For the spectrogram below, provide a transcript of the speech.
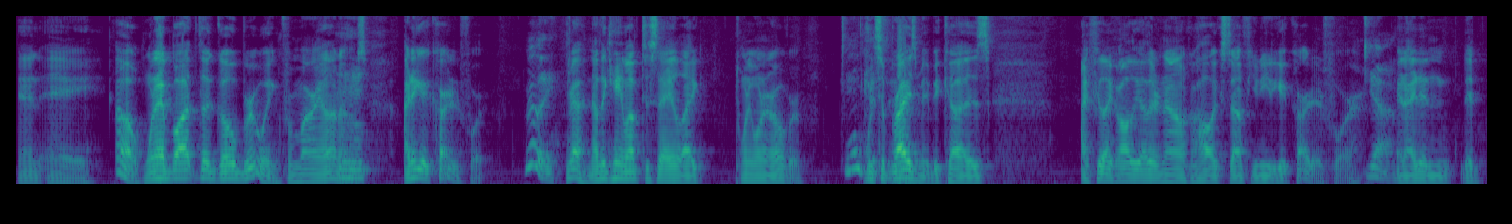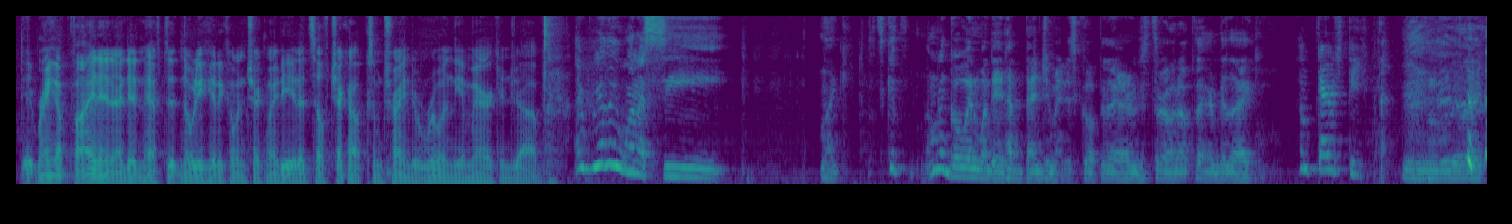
N.A. Oh, when I bought the Go Brewing from Mariano's, mm-hmm. I didn't get carded for it. Really? Yeah, nothing came up to say like 21 or over, which surprised me because I feel like all the other non-alcoholic stuff you need to get carded for. Yeah. And I didn't. It, it rang up fine, and I didn't have to. Nobody had to come and check my ID. It had self checkout because I'm trying to ruin the American job. I really want to see, like, let's get. I'm gonna go in one day and have Benjamin just go up there and just throw it up there and be like, "I'm thirsty." And be like,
